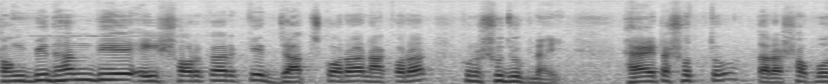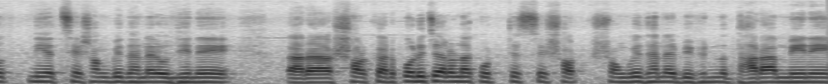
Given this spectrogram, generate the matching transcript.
সংবিধান দিয়ে এই সরকারকে জাজ করা, না করার কোনো সুযোগ নাই। হ্যাঁ এটা সত্য, তারা শপথ নিয়েছে সংবিধানের অধীনে, তারা সরকার পরিচালনা করতেছে সংবিধানের বিভিন্ন ধারা মেনে,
